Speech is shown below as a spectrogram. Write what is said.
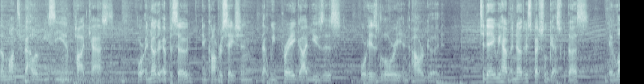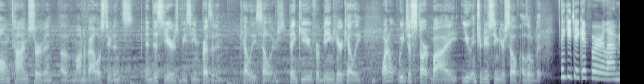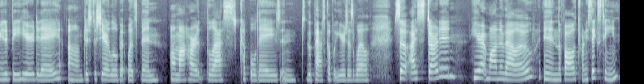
the Montevallo BCM podcast for another episode and conversation that we pray God uses for His glory and our good. Today we have another special guest with us, a longtime servant of Montevallo students and this year's BCM president, Kelly Sellers. Thank you for being here, Kelly. Why don't we just start by you introducing yourself a little bit? Thank you, Jacob, for allowing me to be here today, um, just to share a little bit what's been on my heart the last couple days and the past couple years as well. So I started here at Montevallo in the fall of 2016.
